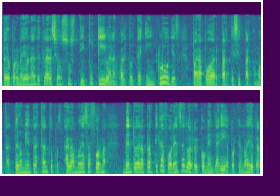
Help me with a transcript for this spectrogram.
pero por medio de una declaración sustitutiva en la cual tú te incluyes para poder participar como tal. Pero mientras tanto, pues hagamos de esa forma. Dentro de la práctica forense lo recomendaría, porque no hay otra,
